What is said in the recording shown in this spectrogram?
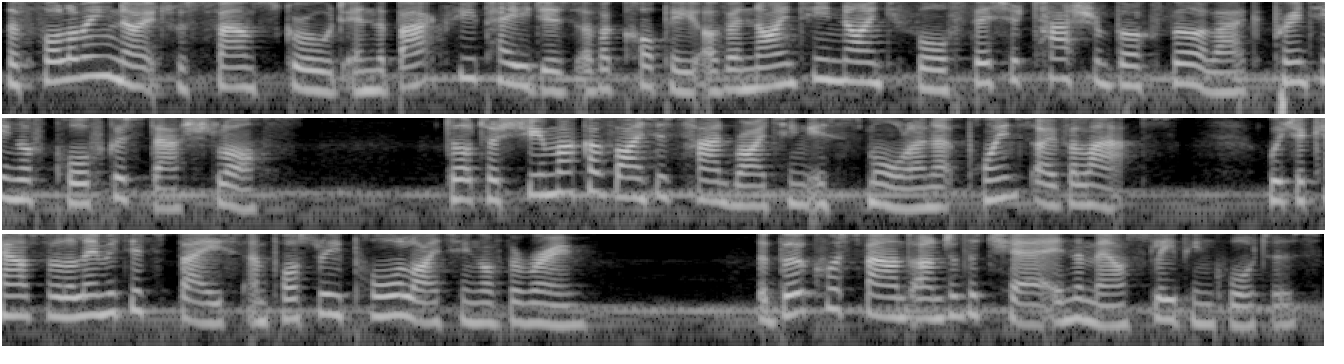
The following note was found scrawled in the back few pages of a copy of a 1994 Fischer Taschenbuch Verlag printing of Kafka's Das Schloss. Dr. Schumacher Weiss's handwriting is small and at points overlaps, which accounts for the limited space and possibly poor lighting of the room. The book was found under the chair in the male sleeping quarters.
